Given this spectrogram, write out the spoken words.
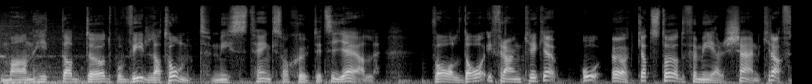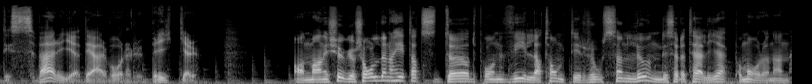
Man hittad död på villatomt, misstänks ha skjutits ihjäl. Valdag i Frankrike och ökat stöd för mer kärnkraft i Sverige, det är våra rubriker. En man i 20-årsåldern har hittats död på en villatomt i Rosenlund i Södertälje på morgonen.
